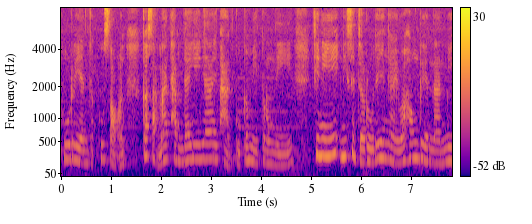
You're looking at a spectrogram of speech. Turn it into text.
ผู้เรียนกับผู้สอน ก็สามารถทำได้ง่าย ๆ ผ่าน Google Meet ตรงนี้ ทีนี้นิสิตจะรู้ได้ยังไงว่าห้องเรียนนั้นมี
